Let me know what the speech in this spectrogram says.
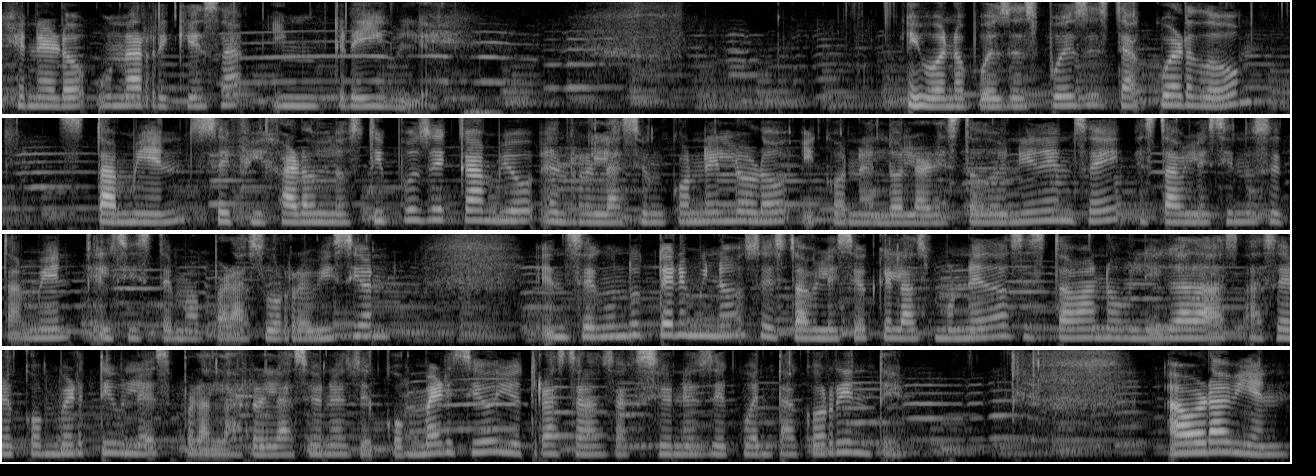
generó una riqueza increíble. Y bueno, pues después de este acuerdo, también se fijaron los tipos de cambio en relación con el oro y con el dólar estadounidense, estableciéndose también el sistema para su revisión. En segundo término, se estableció que las monedas estaban obligadas a ser convertibles para las relaciones de comercio y otras transacciones de cuenta corriente. Ahora bien,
